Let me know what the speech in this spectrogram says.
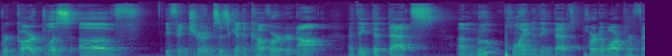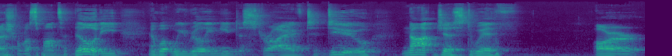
regardless of if insurance is going to cover it or not. I think that that's a moot point. I think that's part of our professional responsibility and what we really need to strive to do, not just with our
